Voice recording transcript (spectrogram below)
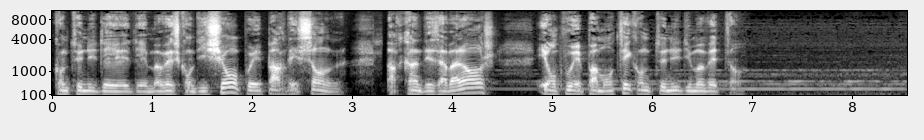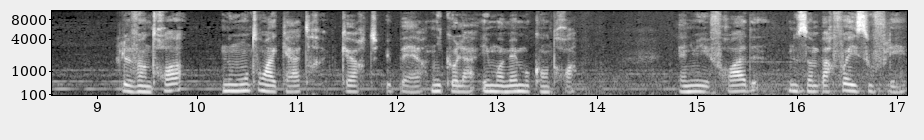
Compte tenu des, mauvaises conditions, on pouvait pas redescendre par crainte des avalanches et on pouvait pas monter compte tenu du mauvais temps. Le 23, nous montons à 4, Kurt, Hubert, Nicolas et moi-même au camp 3. La nuit est froide, nous sommes parfois essoufflés.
